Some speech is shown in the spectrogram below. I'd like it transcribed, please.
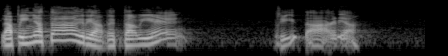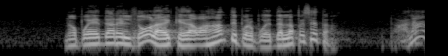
La piña está agria, está bien. Sí, está agria. No puedes dar el dólar que dabas antes, pero puedes dar la peseta. Dala.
